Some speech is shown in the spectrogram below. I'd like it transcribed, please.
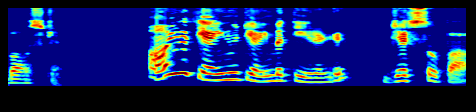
பாஸ்டன். ஆயிரத்தி ஐநூற்றி ஐம்பத்தி இரண்டு ஜெர்சோபா.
